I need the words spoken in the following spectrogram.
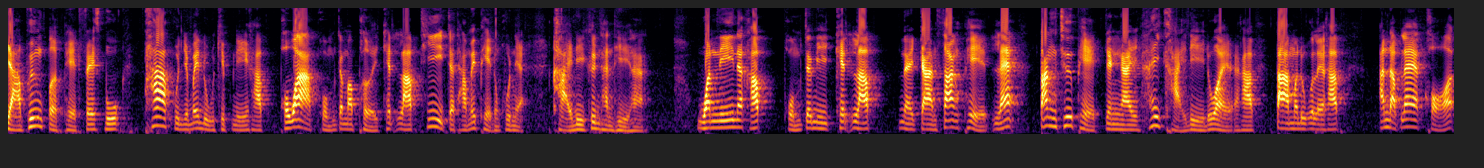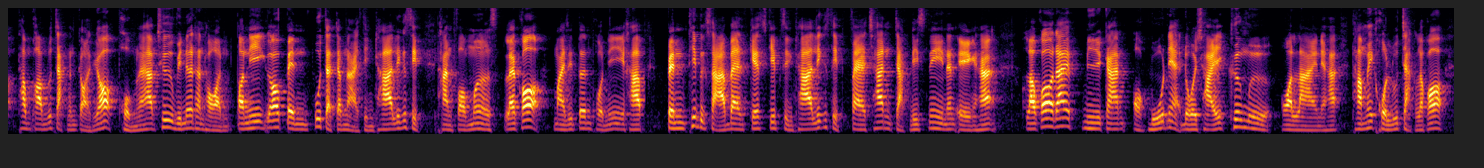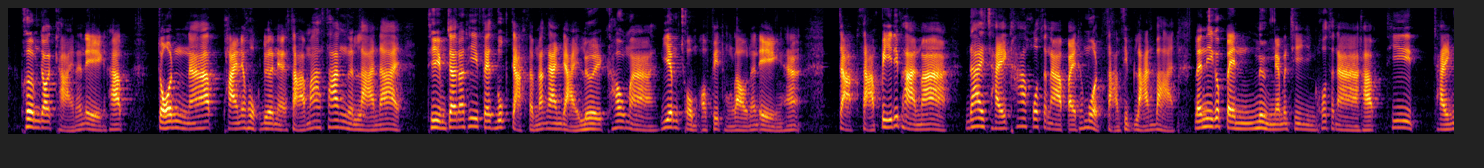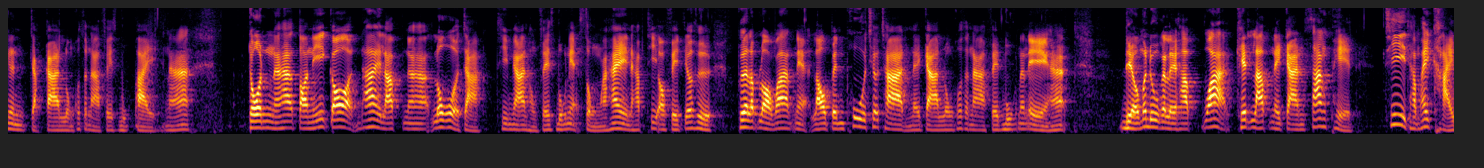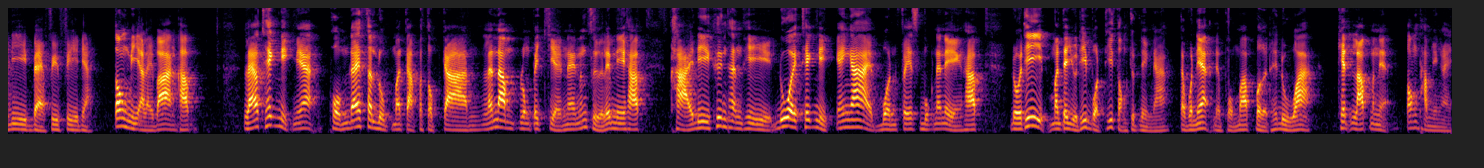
อย่าเพิ่งเปิดเพจ Facebook ถ้าคุณยังไม่ดูคลิปนี้ครับ เพราะว่าผมจะมาเผยเคล็ดลับที่จะทำให้เพจของคุณเนี่ยขายดีขึ้นทันทีฮะวันนี้นะครับผมจะมีเคล็ดลับในการสร้างเพจ และตั้งชื่อเพจยังไงให้ขายดีด้วยนะครับ ตามมาดูกันเลยครับ อันดับแรกขอทำความรู้จักกันก่อนก็ผมนะครับ ชื่อวินเนอร์ทันทรตอนนี้ก็เป็นผู้จัดจำหน่ายสินค้าลิขสิทธิ์ Transformers แล้วก็ My Little Pony ครับ เป็นที่ปรึกษาแบรนด์ Guest Gift สินค้าลิขสิทธิ์แฟชั่นจากดิสนีย์นั่นเองฮะเราก็ได้มีการออกบูธเนี่ยโดยใช้เครื่องมือออนไลน์เนะฮะทำให้คนรู้จักแล้วก็เพิ่มยอดขายนั่นเองครับ จนนะครับภายใน 6 เดือนเนี่ยสามารถสร้างเงินล้านได้ ทีมเจ้าหน้าที่ Facebook จากสำนักงานใหญ่เลยเข้ามาเยี่ยมชมออฟฟิศของเรานั่นเองฮะจาก 3 ปีที่ผ่านมาได้ใช้ค่าโฆษณาไปทั้งหมด 30 ล้านบาท และนี่ก็เป็นหนึ่งในบัญชียิงโฆษณาครับที่ ใช้เงินจากการลงโฆษณา Facebook ไปนะจนนะฮะตอนนี้ก็ได้รับนะฮะโล่จากทีมงานของ Facebook เนี่ยส่งมาให้นะครับที่ออฟฟิศก็คือเพื่อรับรองว่าเนี่ยเราเป็นผู้เชี่ยวชาญในการลงโฆษณา Facebook นั่นเองฮะเดี๋ยวมาดูกันเลยครับว่าเคล็ดลับในการสร้างเพจที่ทำให้ขายดีแบบฟรีๆเนี่ยต้องมีอะไรบ้างครับ แล้วเทคนิคเนี่ยผมได้สรุปมาจากประสบการณ์ และนำลงไปเขียนในหนังสือเล่มนี้ครับ ขายดีขึ้นทันทีด้วยเทคนิคง่ายๆ บน Facebook นั่นเองครับ โดยที่มันจะอยู่ที่บทที่ 2.1 นะ แต่วันนี้เดี๋ยวผมมาเปิดให้ดูว่าเคล็ดลับมันเนี่ยต้องทำยังไง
